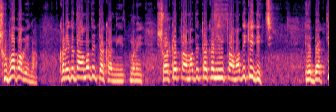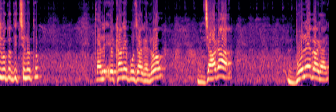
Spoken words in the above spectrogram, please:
শোভা পাবে না। কারণ এটা তো আমাদের টাকা নিয়ে মানে সরকার তো আমাদের টাকা নিয়ে তো আমাদেরকেই দিচ্ছে। এটা ব্যক্তিগত দিচ্ছে না তো? তাহলে এখানে বোঝা গেল, যারা বলে বেড়ায়,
